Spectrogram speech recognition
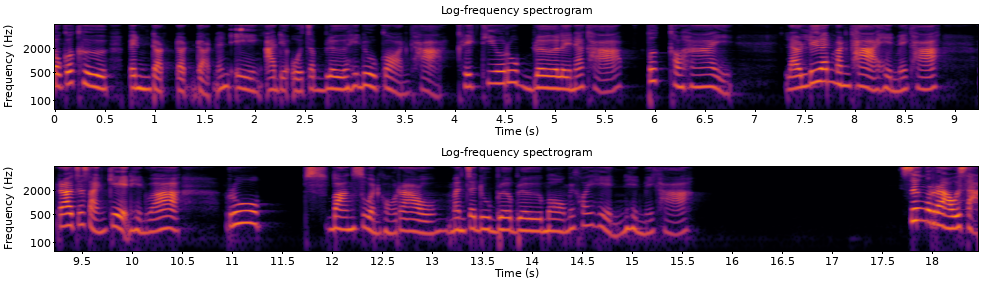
ลก็คือเป็นดอทดอทดอทนั่นเองอะเดี๋ยวโอจะเบลอให้ดูก่อนค่ะ คลิกที่รูปเบลอเลยนะคะ ปึ๊กเขาให้ แล้วเลื่อนมันค่ะเห็นไหมคะ เราจะสังเกตเห็นว่า รูปบางส่วนของเรา มันจะดูเบลอๆมองไม่ค่อยเห็นเห็นไหมคะ ซึ่งเราสา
